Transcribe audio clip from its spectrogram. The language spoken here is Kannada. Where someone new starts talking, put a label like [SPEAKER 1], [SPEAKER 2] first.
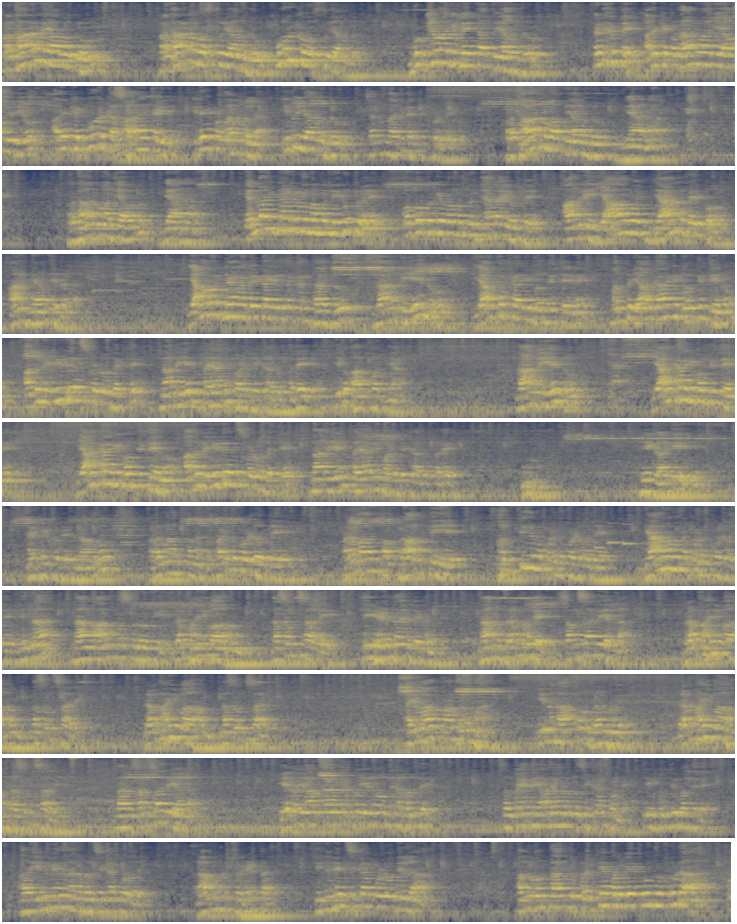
[SPEAKER 1] ಪ್ರಧಾನ ಯಾವುದು? ಪ್ರಧಾನ ವಸ್ತು ಯಾವುದು? ಪೂರಕ ವಸ್ತು ಯಾವುದು? ಮುಖ್ಯವಾಗಿ ಬೇಕಾದ್ದು ಯಾವುದು? ನಡೆಯುತ್ತೆ ಅದಕ್ಕೆ ಪ್ರಧಾನವಾಗಿ ಯಾವುದಿದೆಯೋ ಅದಕ್ಕೆ ಪೂರಕ ಸಹಾಯಕ ಇದು. ಇದೇ ಪ್ರಧಾನವಲ್ಲ. ಇದು ಯಾವುದು? ಚೆನ್ನಾಗಿ ನೆನಪಿಟ್ಕೊಳ್ಬೇಕು. ಪ್ರಧಾನವಾದ ಯಾವುದು?
[SPEAKER 2] ಜ್ಞಾನ.
[SPEAKER 1] ಪ್ರಧಾನವಾದ ಯಾವುದು?
[SPEAKER 2] ಜ್ಞಾನ.
[SPEAKER 1] ಎಲ್ಲ ಜ್ಞಾನಗಳು ನಮ್ಮಲ್ಲಿ ಇರುತ್ತವೆ. ಒಬ್ಬೊಬ್ಬರಿಗೆ ಒಂದೊಂದು ಜ್ಞಾನ ಇರುತ್ತೆ. ಆದ್ರೆ ಯಾವ ಜ್ಞಾನ ಬೇಕೋ ಆ ಜ್ಞಾನ ಇರಲ್ಲ. ಯಾವ ಜ್ಞಾನ ಬೇಕಾಗಿರ್ತಕ್ಕಂಥದ್ದು? ನಾನು ಏನು ಯಾತಕ್ಕಾಗಿ ಬಂದಿದ್ದೇನೆ ಮತ್ತು ಯಾಕಾಗಿ ಬಂದಿದ್ದೇನೋ ಅದನ್ನು ಈಡೇರಿಸಿಕೊಳ್ಳುವುದಕ್ಕೆ ನಾನು ಏನು ತಯಾರಿ ಮಾಡಬೇಕಾಗುತ್ತದೆ? ಇದು ಆತ್ಮಜ್ಞಾನ. ನಾನು ಏನು ಯಾಕಾಗಿ ಬಂದಿದ್ದೇನೆ, ಯಾಕಾಗಿ ಬಂದಿದ್ದೇನೋ ಅದನ್ನು ಈಡೇರಿಸಿಕೊಳ್ಳುವುದಕ್ಕೆ ನಾನು ಏನು ತಯಾರಿ ಮಾಡಬೇಕಾಗುತ್ತದೆ? ಹೀಗಾಗಿ ನೆನಪಿಟ್ಕೊಂಡಿದ್ದು ನಾವು, ಪರಮಾತ್ಮನನ್ನು ಪಡೆದುಕೊಳ್ಳುವುದೇ, ಪರಮಾತ್ಮ ಪ್ರಾಪ್ತಿಯೇ, ಭಕ್ತಿಯನ್ನು ಪಡೆದುಕೊಳ್ಳುವುದೇ, ಜ್ಞಾನವನ್ನು ಪಡೆದುಕೊಳ್ಳುವುದೇ, ಇಲ್ಲ, ನಾನು ಆತ್ಮಸ್ವರೂಪಿ ಬ್ರಹ್ಮೈವಾಹಂ ನ ಸಂಸಾರಿ ಹೀಗೆ ಹೇಳ್ತಾ ಇರಬೇಕಂತೆ. ನಾನು ಬ್ರಹ್ಮವೇ, ಸಂಸಾರಿ ಅಲ್ಲ. ಬ್ರಹ್ಮೈವಾಹಂ ನ ಸಂಸಾರಿ ಬ್ರಹ್ಮೈವಾಹಂ ನ ಸಂಸಾರಿ ಅಯಮಾತ್ಮ ಬ್ರಹ್ಮ, ಈ ನನ್ನ ಆತ್ಮ ಬ್ರಹ್ಮವೇ. ಬ್ರಹ್ಮೈವಾಹಂ ನ ಸಂಸಾರಿ. ನಾನು ಸಂಸಾರಿ ಅಲ್ಲ. ಏನೋ ಯಾವ ಕಾರಣಕ್ಕೂ ಏನೋ ಒಂದಿನ ಬಂದೆ. ಸ್ವಲ್ಪ ಏನು ಯಾವ್ದಾದ್ರು ಸಿಕ್ಕಾಕೊಂಡೆ. ಈ ಬುದ್ಧಿ ಬಂದಿದೆ. ಆದ್ರೆ ಇನ್ನು ನಾನು ಅದನ್ನು ಸಿಕ್ಕಾಕೊಳ್ಳೋದೆ ರಾಮಕೃಷ್ಣರು ಹೇಳ್ತಾರೆ, ಇನ್ನು ಮೇಲೆ ಸಿಕ್ಕಾಕೊಳ್ಳುವುದಿಲ್ಲ. ಅನ್ನುವಂತಹದ್ದು ಪ್ರಜ್ಞೆ ಬರಬೇಕು ಅಂದ್ರೂ ಕೂಡ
